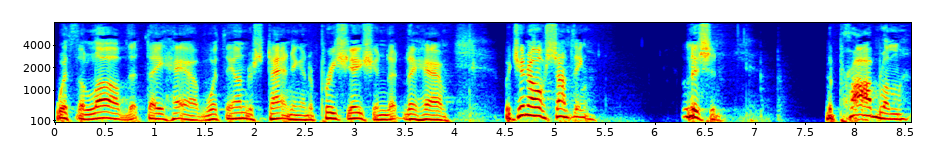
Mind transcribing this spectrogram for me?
with the love that they have, with the understanding and appreciation that they have. But you know something? Listen, the problem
